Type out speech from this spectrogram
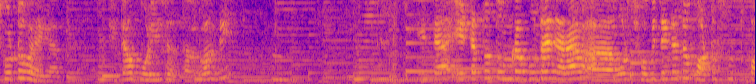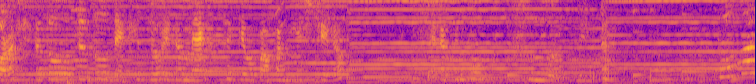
ছোট হয়ে গেছে। এটাও পরিয়ে ফেলতে হবে বল দি। এটা এটা তো তোমরা বোধহয় যারা ওর ছবি দেখেছ ফটোশ্যুট করা, সেটা তো ওতে তো দেখেছ, এটা ম্যাক্স থেকে ও পাপা নিয়ে এসেছিল। এটা কিন্তু খুব সুন্দর প্রিন্টটা তোমার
